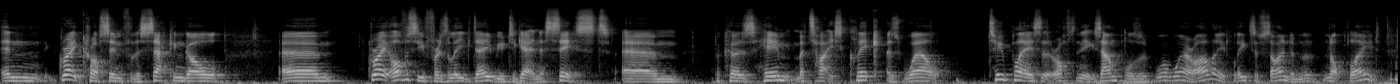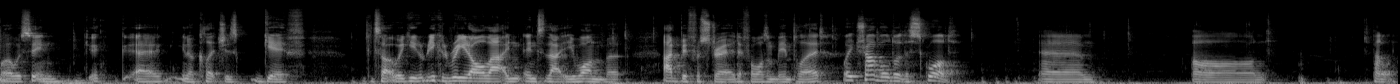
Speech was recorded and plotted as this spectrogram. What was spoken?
And great cross in for the second goal. Um, great, obviously, for his league debut to get an assist um, because him, Mateusz Klich as well. Two players that are often the examples of well, where are they? Leeds have signed them; they've not played. Well, we're seeing, uh, you know, Klich's gif. We could talk, we could, you could read all that in, into that you want, but I'd be frustrated if I wasn't being played. Well, he travelled with a squad um, on penalty.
